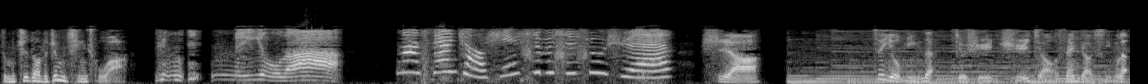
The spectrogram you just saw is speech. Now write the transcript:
怎么知道的这么清楚啊？没有啦。那三角形是不是数学？是啊，最有名的就是直角三角形了。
